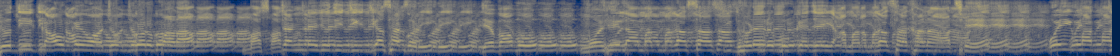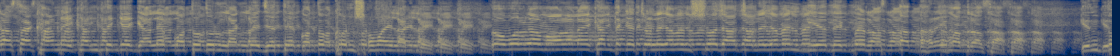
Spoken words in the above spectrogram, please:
যদি কাউকে অযোগ্যর পাড়া, বাস স্ট্যান্ডে যদি জিজ্ঞাসা করি যে, বাবু, মহিলা মাদ্রাসা সিধুরের বুকে যে মাদ্রাসা খানা আছে, ওই মাদ্রাসা খান এখান থেকে গেলে কত দূর লাগবে, যেতে কতক্ষণ সময় লাগবে? তো বলবে মাওলানা এখান থেকে চলে যাবেন, সোজা চলে যাবেন, গিয়ে দেখবেন রাস্তার ধারেই মাদ্রাসা। কিন্তু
